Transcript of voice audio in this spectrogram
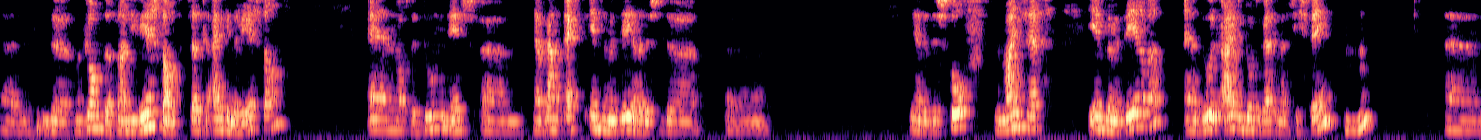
eh, de, de- mijn klanten vanuit die weerstand, zet ik ze eigenlijk in de weerstand. En wat we doen is, ehm, ja, we gaan het echt implementeren. Dus de, eh, ja, de, de stof, de mindset, die implementeren we. En dat doe ik eigenlijk door te werken met het systeem. Mhm. Ehm,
